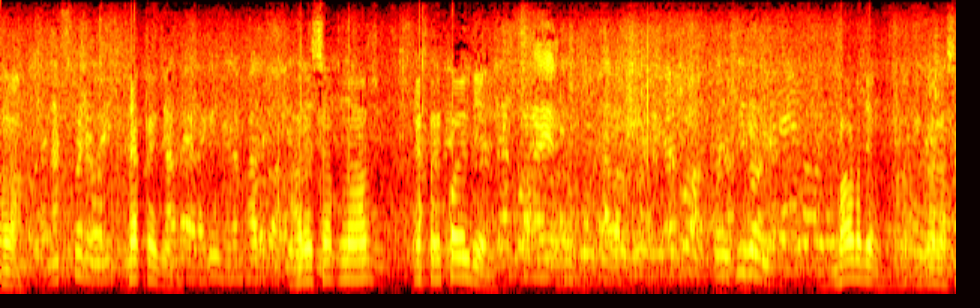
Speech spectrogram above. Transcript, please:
হ্যাঁ। একটাই দিন। আর হচ্ছে আপনার এক প্যাকেট কয়েল দিন বারোটা দিন। আর কি কয়েল আছে?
